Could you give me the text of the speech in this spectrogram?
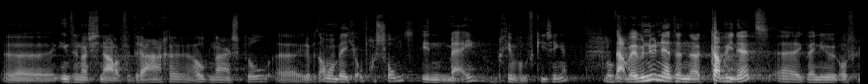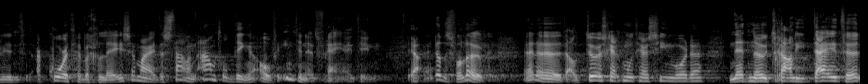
Eh, internationale verdragen, hoop naar spul. Jullie hebben het allemaal een beetje opgesomd in mei, begin van de verkiezingen. Klopt. Nou, we hebben nu net een eh, kabinet. Eh, ik weet niet of jullie het akkoord hebben gelezen, maar er staan een aantal dingen over internetvrijheid in. Ja. Dat is wel leuk. Het auteursrecht moet herzien worden. Netneutraliteit,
